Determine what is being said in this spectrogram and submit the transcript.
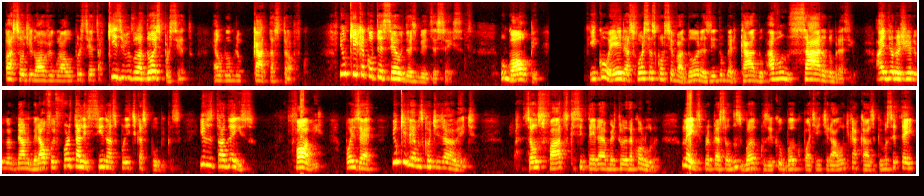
passou de 9,1% a 15,2%. É um número catastrófico. E o que, que aconteceu em 2016? O golpe. E com ele, as forças conservadoras e do mercado avançaram no Brasil a ideologia neoliberal foi fortalecida nas políticas públicas. E o resultado é isso: fome. Pois é. E o que vemos cotidianamente? São os fatos que citei na abertura da coluna. Lei de expropriação dos bancos e que o banco pode retirar a única casa que você tem.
